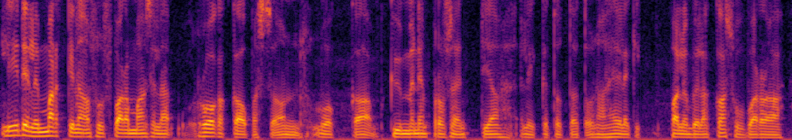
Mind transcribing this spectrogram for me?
Lidlin markkinaosuus varmaan siellä ruokakaupassa on luokkaa 10 prosenttia, eli tota, onhan heillekin paljon vielä kasvuvaraa –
